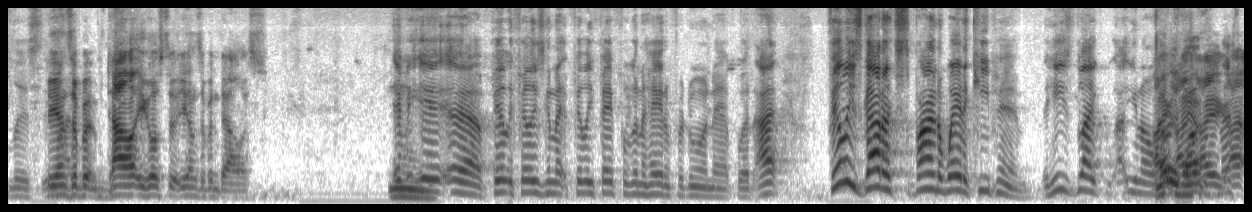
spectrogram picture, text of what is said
list. He ends my up at. Dallas. He goes to he ends up in Dallas. If he, Mm. uh, Philly, Philly's gonna Philly faithful gonna hate him for doing that, but I Philly's got to find a way to keep him. He's like uh, you know, I, I. I, I,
